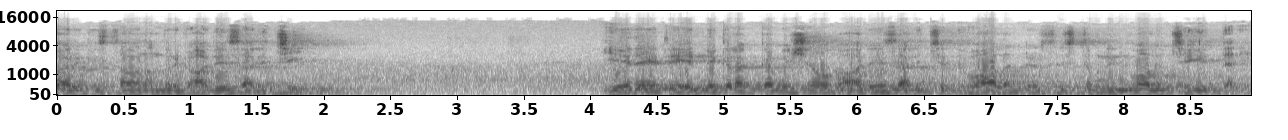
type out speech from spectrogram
తారీఖు ఇస్తామని అందరికి ఆదేశాలు ఇచ్చి ఏదైతే ఎన్నికల కమిషన్ ఒక ఆదేశాలు ఇచ్చింది వాలంటీర్ సిస్టమ్ని ఇన్వాల్వ్ చేయొద్దని.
